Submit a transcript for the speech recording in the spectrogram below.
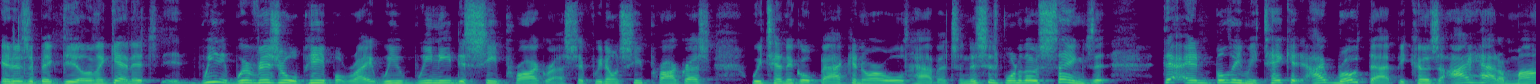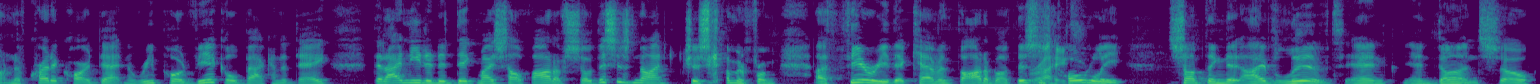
It is a big deal, and again, it's it, we we're visual people, right? We we need to see progress. If we don't see progress, we tend to go back into our old habits. And this is one of those things that, that and believe me, take it. I wrote that because I had a mountain of credit card debt and a repoed vehicle back in the day that I needed to dig myself out of. So this is not just coming from a theory that Kevin thought about. This right. is totally something that I've lived and and done. So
